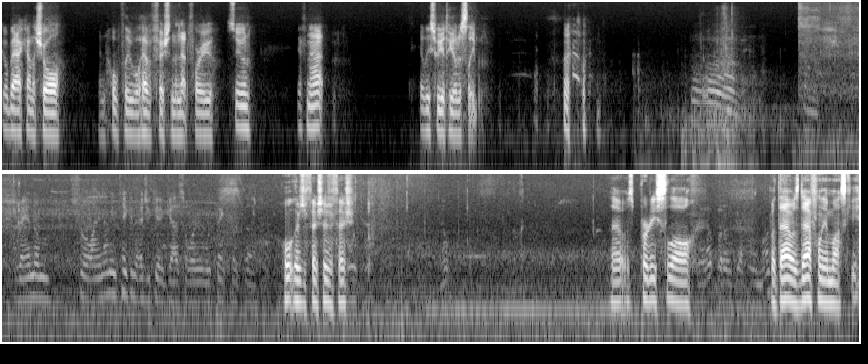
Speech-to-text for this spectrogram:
go back on the shoal, and hopefully we'll have a fish in the net for you soon. If not, at least we get to go to sleep. Oh man. Some random shoreline. I mean, take an educated guess, or you would think that the. Oh, there's a fish, there's a fish. That was pretty slow, Yeah, but was but that was definitely a muskie.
